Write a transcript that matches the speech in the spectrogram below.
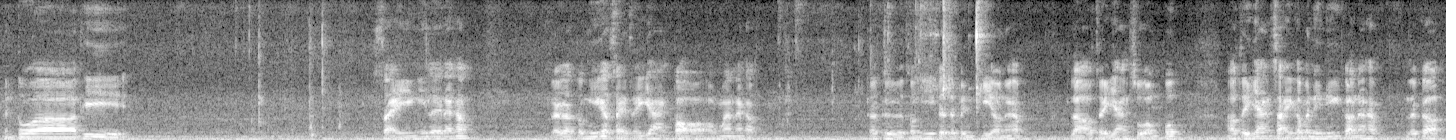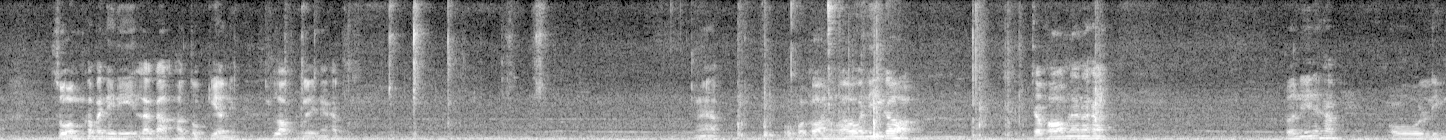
เป็นตัวที่ ใส่อย่างนี้เลยนะครับ แล้วก็ตรงนี้ก็ใส่สายยางต่อออกมานะครับ ก็คือตรงนี้ก็จะเป็นเกลียวนะครับ เราเอาใส่ยางสวมปุ๊บ เอาใส่ยางใส่เข้าไปในนี้ก่อนนะครับ แล้วก็สวมเข้าไปในนี้ แล้วก็เอาตัวเกลียวนี้ล็อกเลยนะครับ นะครับ อุปกรณ์ของเราวันนี้ก็จะพร้อมแล้วนะครับ ตัวนี้นะครับ โอลิง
